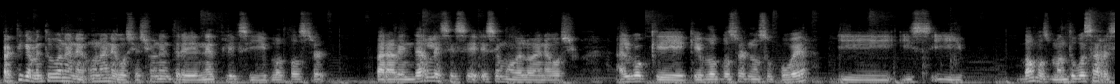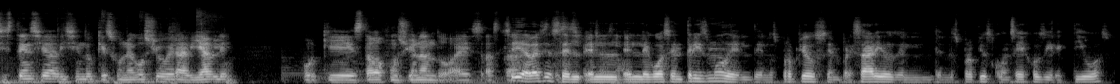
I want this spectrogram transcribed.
prácticamente hubo una, una, negociación entre Netflix y Blockbuster para venderles ese, ese modelo de negocio. Algo que, que Blockbuster no supo ver y, y, vamos, mantuvo esa resistencia diciendo que su negocio era viable porque estaba funcionando a hasta Sí, a veces el, el, egocentrismo de, de, los propios empresarios, de los propios consejos directivos,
